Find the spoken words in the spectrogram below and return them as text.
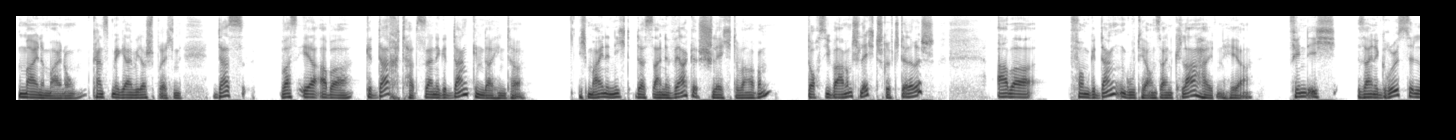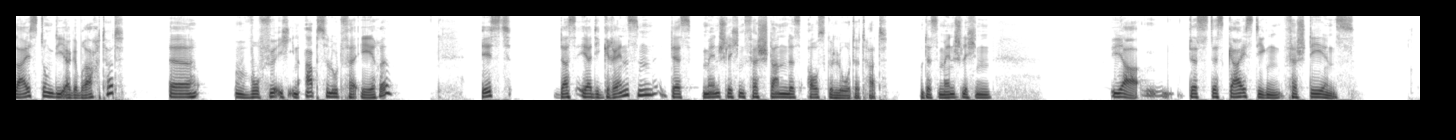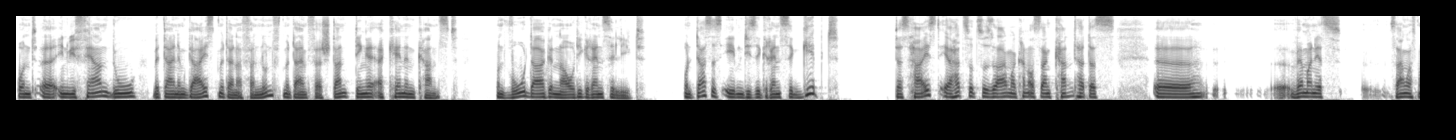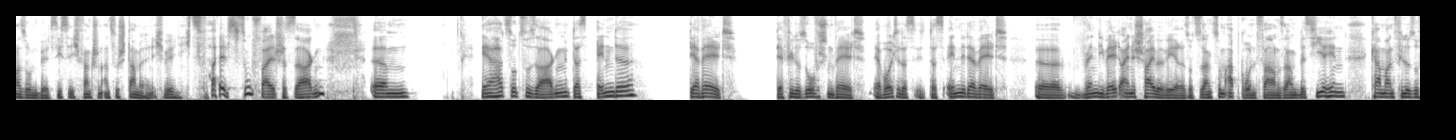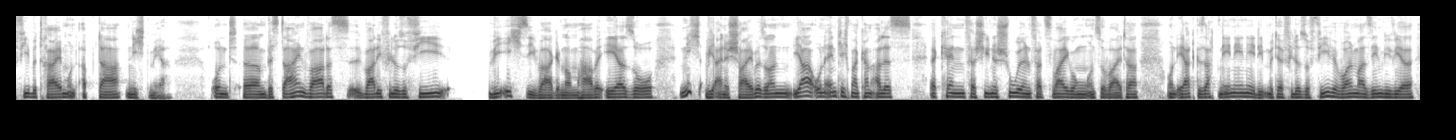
Meine Meinung. Kannst mir gerne widersprechen. Das, was er aber gedacht hat, seine Gedanken dahinter, ich meine nicht, dass seine Werke schlecht waren, doch sie waren schlecht schriftstellerisch, aber vom Gedankengut her und seinen Klarheiten her finde ich seine größte Leistung, die er gebracht hat, äh, wofür ich ihn absolut verehre, ist, dass er die Grenzen des menschlichen Verstandes ausgelotet hat und des menschlichen, ja, des, des geistigen Verstehens. Und äh, inwiefern du mit deinem Geist, mit deiner Vernunft, mit deinem Verstand Dinge erkennen kannst und wo da genau die Grenze liegt und dass es eben diese Grenze gibt. Das heißt, er hat sozusagen, man kann auch sagen, Kant hat das, äh, äh wenn man jetzt, sagen wir es mal so ein Bild, siehst du, ich fange schon an zu stammeln, ich will nichts falsch, zu Falsches sagen. Ähm, er hat sozusagen das Ende der Welt, der philosophischen Welt. Er wollte das, das Ende der Welt äh, wenn die Welt eine Scheibe wäre, sozusagen zum Abgrund fahren und sagen, bis hierhin kann man Philosophie betreiben und ab da nicht mehr. Und ähm, bis dahin war das, war die Philosophie, wie ich sie wahrgenommen habe, eher so nicht wie eine Scheibe, sondern ja, unendlich, man kann alles erkennen, verschiedene Schulen, Verzweigungen und so weiter. Und er hat gesagt, nee, nee, nee, die, mit der Philosophie, wir wollen mal sehen, wie wir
